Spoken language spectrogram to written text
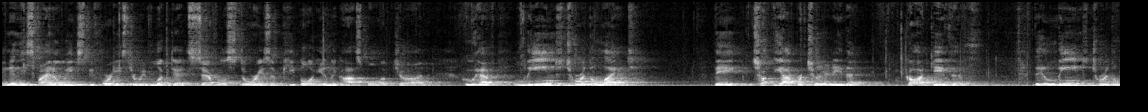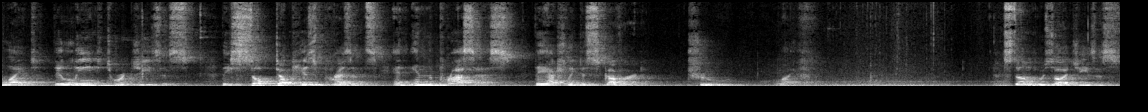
And in these final weeks before Easter, we've looked at several stories of people in the Gospel of John who have leaned toward the light. They took the opportunity that God gave them. They leaned toward the light. They leaned toward Jesus. They soaked up his presence. And in the process, they actually discovered true life. Some who saw Jesus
